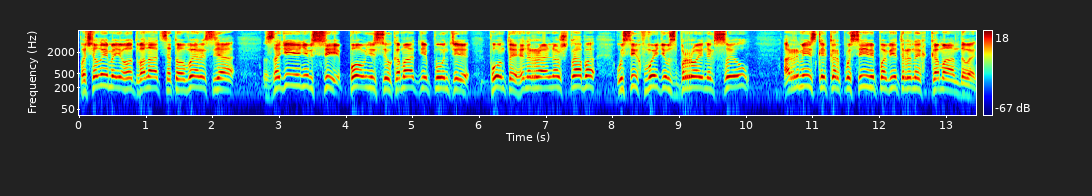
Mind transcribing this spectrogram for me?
Почали ми його 12 вересня. Задіяні всі повністю командні пункти, пункти Генерального штабу, усіх видів збройних сил, армійських корпусів і повітряних командувань.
